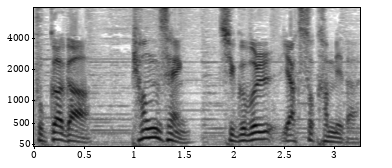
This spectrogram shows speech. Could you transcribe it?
국가가 평생 지급을 약속합니다.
